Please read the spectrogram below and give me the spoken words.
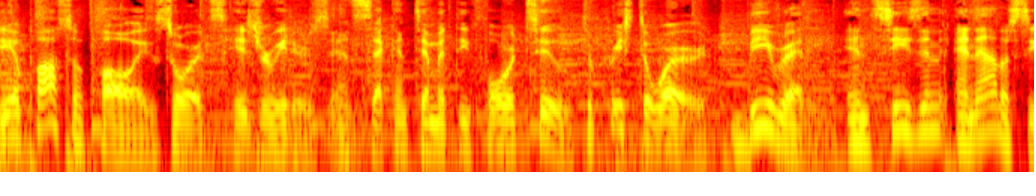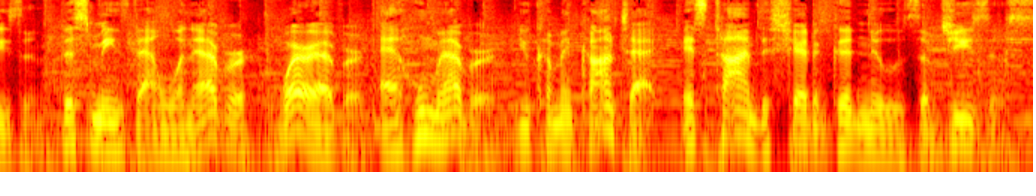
The Apostle Paul exhorts his readers in 2 Timothy 4 2 to preach the word. Be ready in season and out of season. This means that whenever, wherever, and whomever you come in contact, it's time to share the good news of Jesus.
